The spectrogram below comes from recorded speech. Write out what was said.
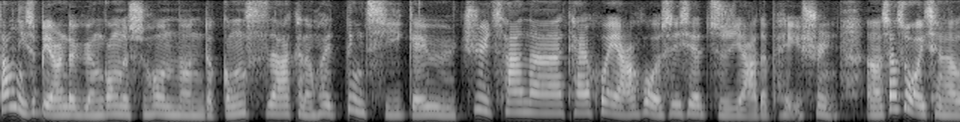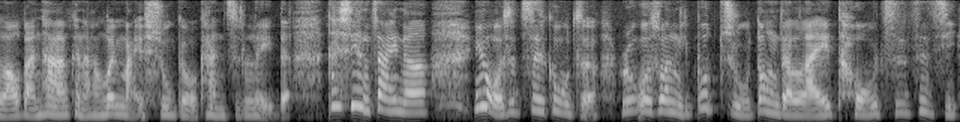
当你是别人的员工的时候呢，你的公司啊可能会定期给予聚餐啊、开会啊，或者是一些职涯的培训。嗯、像是我以前的老板，他可能还会买书给我看之类的。但现在呢，因为我是自雇者，如果说你不主动的来投资自己，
